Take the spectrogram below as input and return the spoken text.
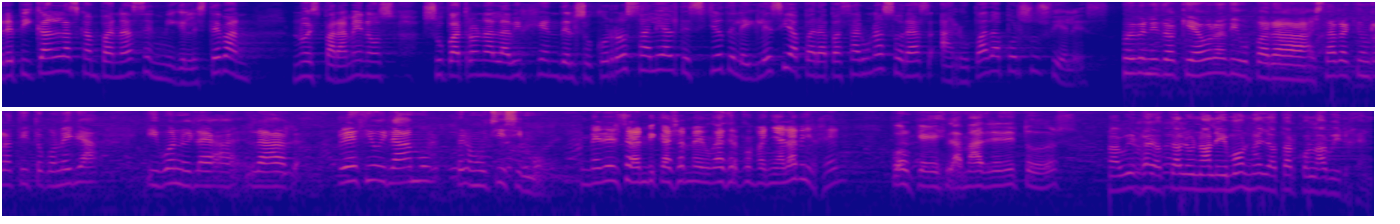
Repican las campanas en Miguel Esteban. No es para menos. Su patrona, la Virgen del Socorro, sale al tesillo de la iglesia para pasar unas horas arropada por sus fieles. He venido aquí ahora, digo, para estar aquí un ratito con ella y bueno, y la, la aprecio y la amo, pero muchísimo. En vez de estar en mi casa me voy a hacer compañía a la Virgen, porque es la madre de todos. La Virgen, ya darle una limosna y ya estar con la Virgen,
